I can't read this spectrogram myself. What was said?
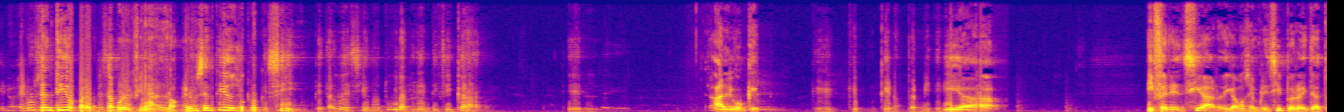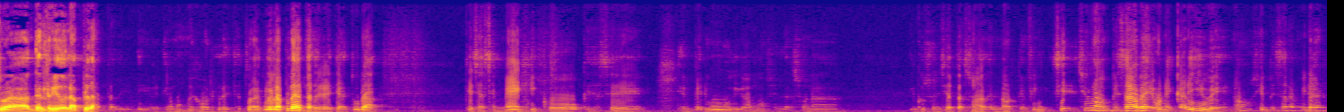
En un sentido, para empezar por el final, ¿no? En un sentido yo creo que sí, que tal vez si uno tuviera que identificar algo que, que, nos permitiría diferenciar, digamos, en principio la literatura del Río de la Plata, digamos mejor, la literatura del Río de la Plata, de la literatura que se hace en México, que se hace en Perú, digamos, en la zona, incluso en ciertas zonas del norte, en fin, si, uno empezara a ver, o en el Caribe, ¿no? Si empezara a mirar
